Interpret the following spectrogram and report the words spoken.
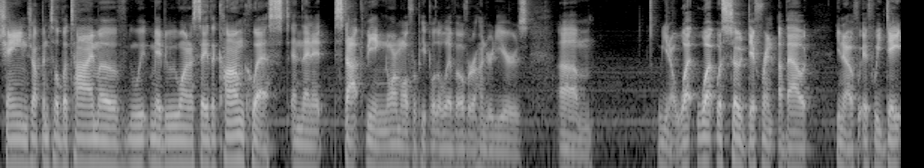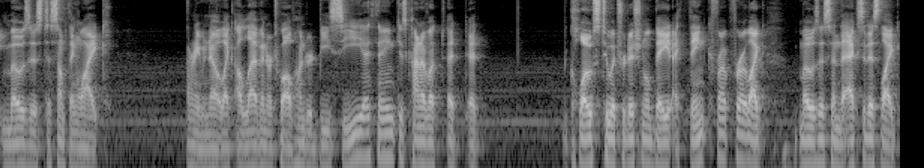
change up until the time of maybe we want to say the conquest, and then it stopped being normal for people to live over 100 years. Um, you know what what was so different about you know if, if we date Moses to something like I don't even know like 11 or 1200 BC I think is kind of a, a, a close to a traditional date I think for for like Moses and the Exodus like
